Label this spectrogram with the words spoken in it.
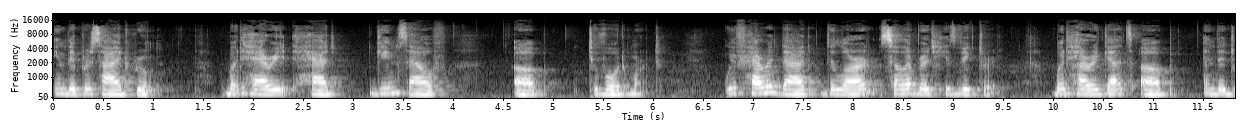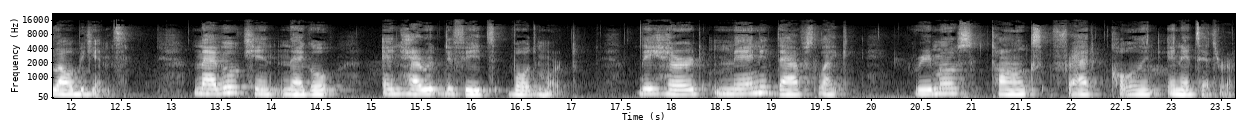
in the preside room, but Harry had himself up to Voldemort. With Harry dead, the Lord celebrates his victory, but Harry gets up and the duel begins. Neville kills Nagel and Harry defeats Voldemort. They heard many deaths like Remus, Tonks, Fred, Colin, and etc.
